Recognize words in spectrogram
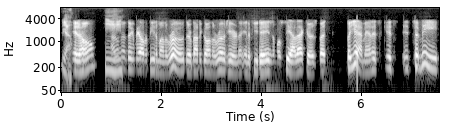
yeah. at home. I don't Mhm. know if they're gonna be able to beat them on the road. They're about to go on the road here in, in a few days, and we'll see how that goes. But but yeah, man, it's it's it, to me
